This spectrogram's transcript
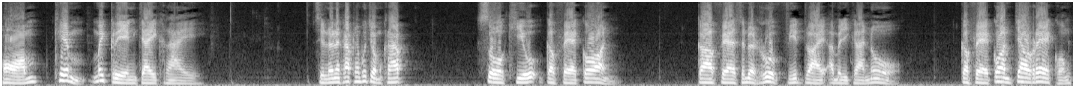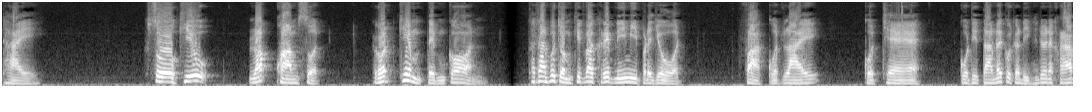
หอมเข้มไม่เกรงใจใคร เสร็จแล้วนะครับท่านผู้ชมครับโซคิวกาแฟก้อน กาแฟสำเร็จรูปฟีดดรายอเมริกาโน่ กาแฟก้อนเจ้าแรกของไทย โซคิวล็อกความสดรสเข้มเต็มก้อน ถ้าท่านผู้ชมคิดว่าคลิปนี้มีประโยชน์ ฝากกดไลค์กดแชร์ กดติดตามและกดกระดิ่งให้ด้วยนะครับ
